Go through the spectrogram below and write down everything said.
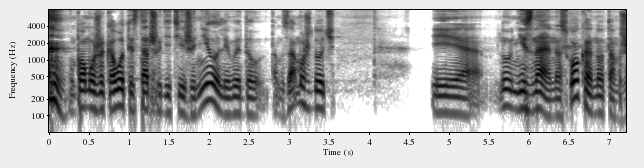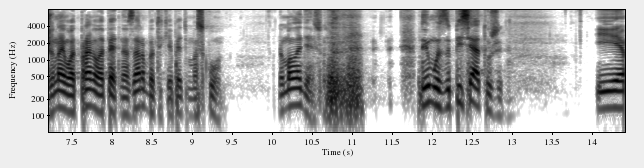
Он, по-моему, уже кого-то из старших детей женил или выдал там замуж дочь. И, ну, не знаю насколько, но там жена его отправила опять на заработок и опять в Москву. Ну, молодец. Ну, ему за 50 уже. И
